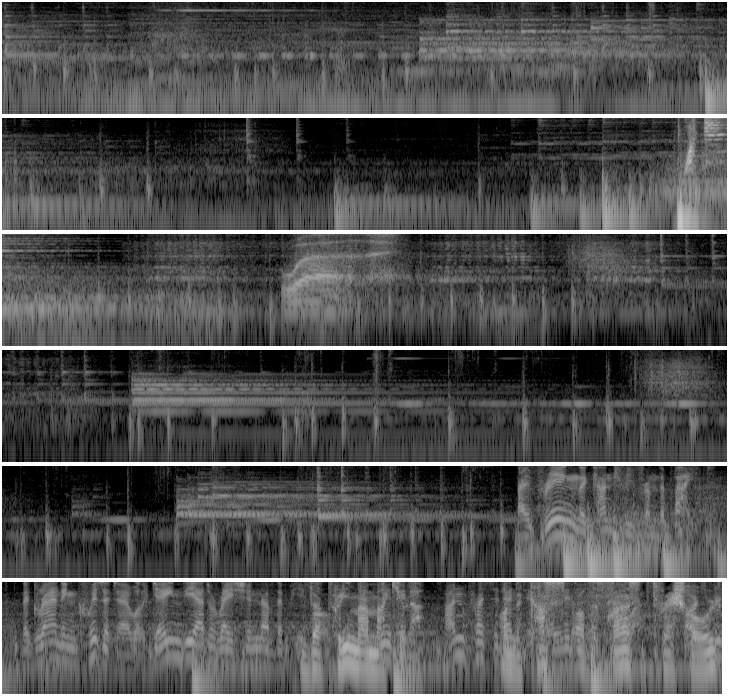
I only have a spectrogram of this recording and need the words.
Grand Inquisitor will gain the adoration of the people. The Prima and with it, Macula, on the cusp of the first power. threshold.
